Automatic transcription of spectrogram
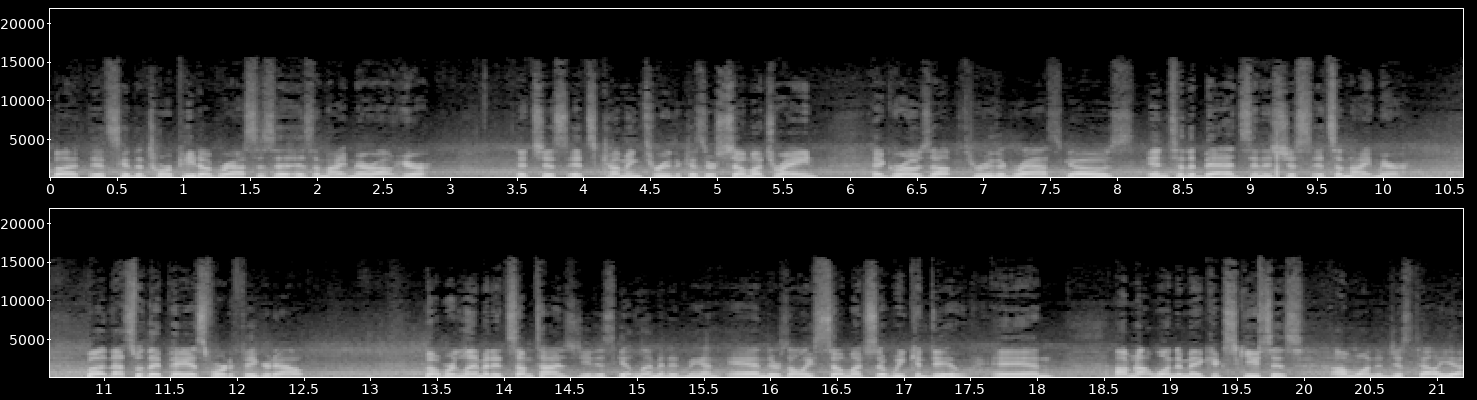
but it's the torpedo grass is a, is a nightmare out here. It's just, it's coming through because there's so much rain. It grows up through the grass, goes into the beds, and it's just, it's a nightmare. But that's what they pay us for to figure it out. But we're limited. Sometimes you just get limited, man, and there's only so much that we can do. And I'm not one to make excuses. I'm one to just tell you,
